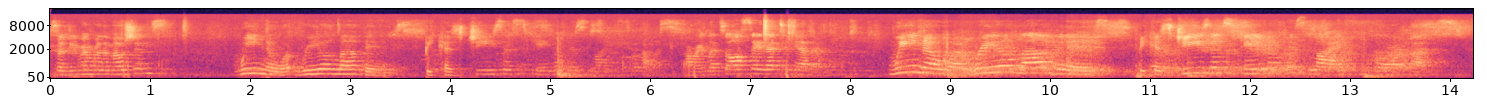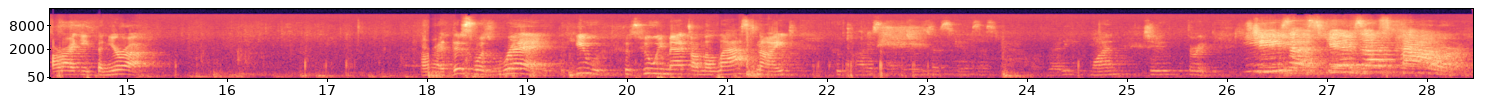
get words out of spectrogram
so do you remember the motions? We know what real love is because Jesus gave up his life for us. All right, let's all say that together. We know what real love is because Jesus gave up his life for us. All right, Ethan, you're up. All right, this was Ray. He was who we met on the last night who taught us that Jesus gives us power. Ready? One, two, three. Jesus gives us power.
